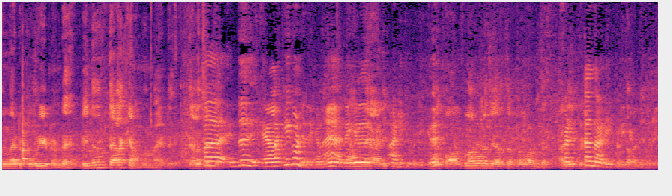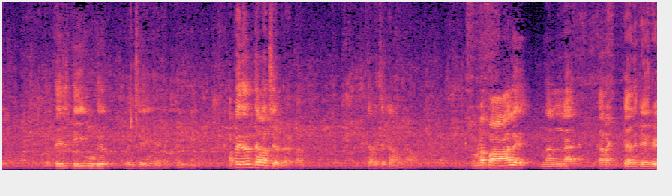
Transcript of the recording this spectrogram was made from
നന്നായിട്ട് കുറുകിയിട്ടുണ്ട്. പിന്നെ ഇത് തിളക്കണം നന്നായിട്ട് കൂടെ ചേർത്തിട്ടുള്ളതുകൊണ്ട് പ്രത്യേകിച്ച് തീ കൂടി വെച്ച് കഴിഞ്ഞാൽ അടി പിടിക്കും. അപ്പൊ ഇതൊന്ന് തിളച്ചിട്ടുണ്ട് കേട്ടോ. തിളച്ചിട്ടാണ് ഉണ്ടാവും നമ്മുടെ പാൽ നല്ല കറക്റ്റ് അതിന്റെ ഒരു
